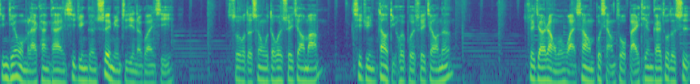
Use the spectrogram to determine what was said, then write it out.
今天我们来看看细菌跟睡眠之间的关系。所有的生物都会睡觉吗？细菌到底会不会睡觉呢？睡觉让我们晚上不想做白天该做的事。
